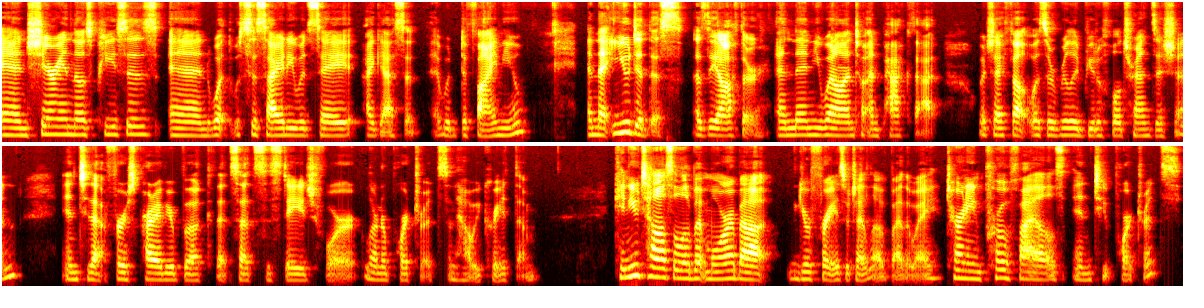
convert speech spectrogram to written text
and sharing those pieces and what society would say, I guess it, it would define you and that you did this as the author and then you went on to unpack that, which I felt was a really beautiful transition into that first part of your book that sets the stage for learner portraits and how we create them. Can you tell us a little bit more about your phrase, which I love, by the way, turning profiles into portraits?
